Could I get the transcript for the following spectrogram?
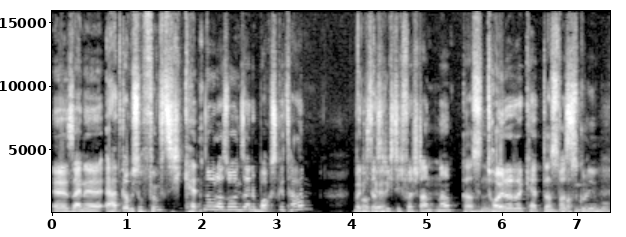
äh, seine, er hat glaube ich so 50 Ketten oder so in seine Box getan. Wenn ich Okay. das richtig verstanden habe. Das ist ein- teurere Ketten. Das ist ein Maskulin-Move.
